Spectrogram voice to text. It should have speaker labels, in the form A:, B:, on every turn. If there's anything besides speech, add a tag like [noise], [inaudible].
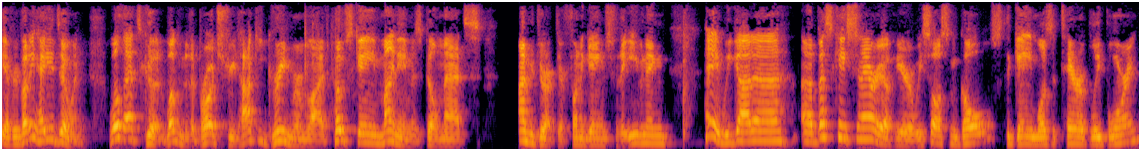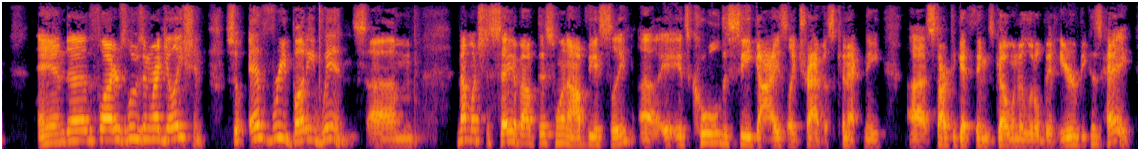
A: Hey everybody, how you doing? Well, that's good. Welcome to the Broad Street Hockey Green Room Live post game. My name is Bill Matz. I'm your director of fun and games for the evening. Hey, we got a, a best case scenario here. We saw some goals. The game wasn't terribly boring, and uh, the Flyers lose in regulation. So everybody wins. Um, not much to say about this one, obviously. Uh, it, it's cool to see guys like Travis Konecny uh, start to get things going a little bit here because, hey,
